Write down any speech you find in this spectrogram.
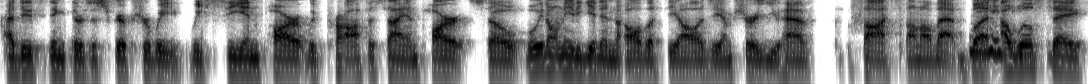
I do think there's a scripture we we see in part, we prophesy in part. So we don't need to get into all the theology. I'm sure you have thoughts on all that. But I will say,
